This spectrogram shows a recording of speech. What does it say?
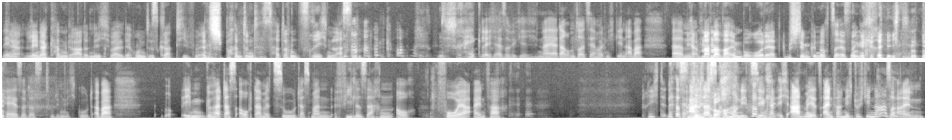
Lena? Ja, Lena kann gerade nicht, weil der Hund ist gerade tiefenentspannt und das hat uns riechen lassen. oh Schrecklich, also wirklich, naja, darum soll es ja heute nicht gehen, aber ähm, Ja, Mama war im Büro, der hat bestimmt genug zu essen gekriegt. Ja, Käse, das tut ihm nicht gut. Aber eben gehört das auch damit zu, dass man viele Sachen auch vorher einfach riecht das anders kommunizieren kann. Ich atme jetzt einfach nicht durch die Nase ein.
